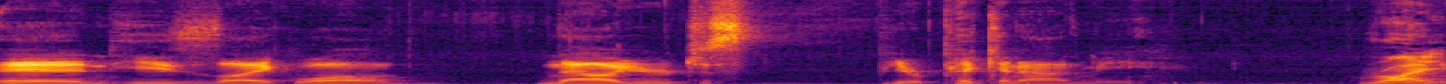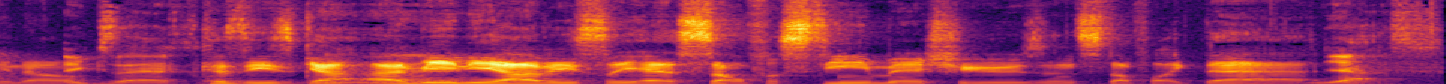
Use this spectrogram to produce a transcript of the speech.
And he's like, "Well, now you're just you're picking on me." right, you know exactly because he's got i mean he obviously has self-esteem issues and stuff like that yes,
